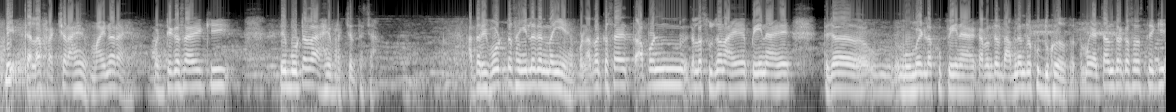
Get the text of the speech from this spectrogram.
नाही? त्याला फ्रॅक्चर आहे मायनर आहे. पण ते कसं आहे की ते बोटाला आहे फ्रॅक्चर त्याच्या. आता रिपोर्ट तर सांगितलं तर नाही आहे पण आता कसं आहे आपण त्याला सुजन आहे पेन आहे त्याच्या मुवमेंटला खूप पेन आहे कारण त्याला दाबल्यानंतर खूप दुखत होतं तर मग याच्यानंतर कसं असतं की.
